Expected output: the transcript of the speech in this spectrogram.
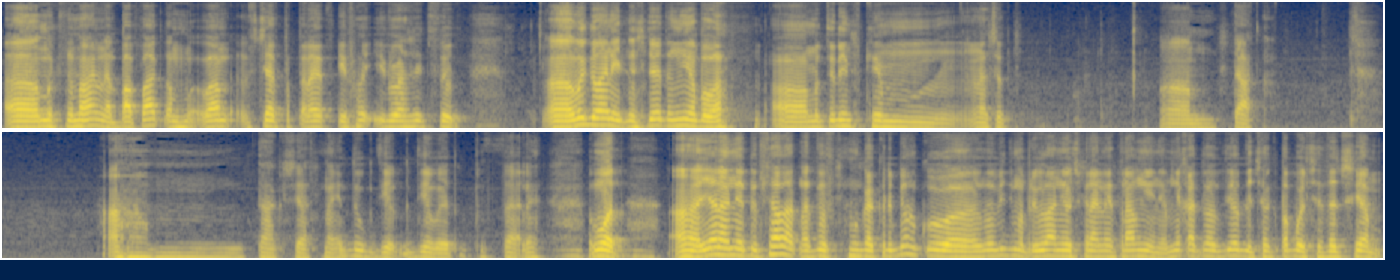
э, максимально по фактам вам сейчас постараюсь изложить суть. Э, вы говорите, что это не было э, материнским, значит, э, так, Ага, так, сейчас найду, где, где вы это писали. Вот, ага, я ранее писал, относился к нему как к ребенку, э, но, видимо, привела не очень правильное сравнение. Мне хотелось сделать для человека побольше. Зачем?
